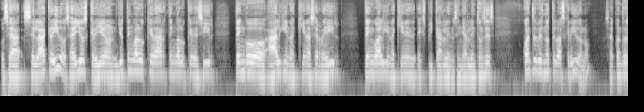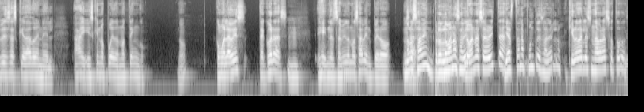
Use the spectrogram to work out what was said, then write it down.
o sea, se la ha creído. O sea, ellos creyeron, yo tengo algo que dar, tengo algo que decir, tengo a alguien a quien hacer reír, tengo a alguien a quien en- explicarle, enseñarle. Entonces, ¿cuántas veces no te lo has creído, no? O sea, ¿cuántas veces has quedado en el, ay, es que no puedo, no tengo, ¿no? Como a la vez, ¿te acuerdas? Eh, nuestros amigos no saben, pero... No lo saben, pero lo van a saber. Lo van a saber ahorita Ya están a punto de saberlo. quiero darles un abrazo a todos.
